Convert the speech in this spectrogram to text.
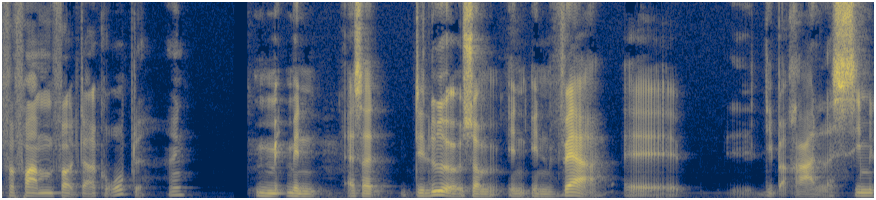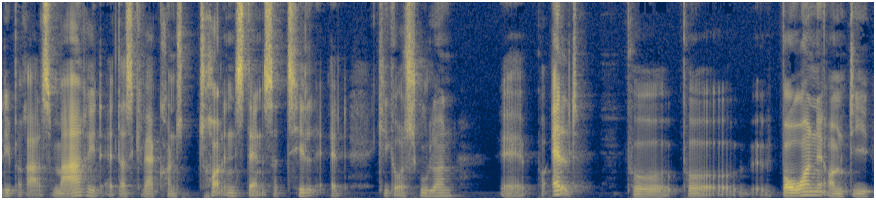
for fremme folk, der er korrupte. Ikke? Men, men altså, det lyder jo som en, en hver øh, liberal eller semi-liberals mareridt, at der skal være kontrolinstanser til at kigge over skulderen øh, på alt, på, på øh, borgerne, om de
